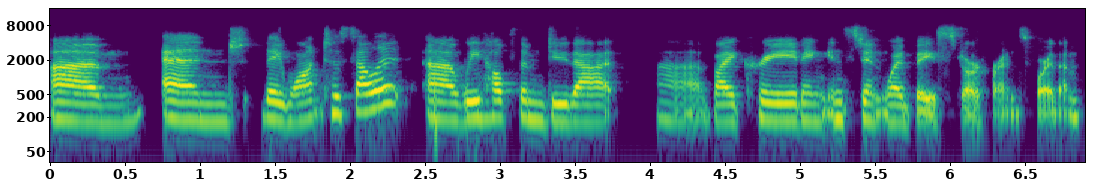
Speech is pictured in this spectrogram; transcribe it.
um, and they want to sell it. Uh, we help them do that uh, by creating instant web based storefronts for them.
